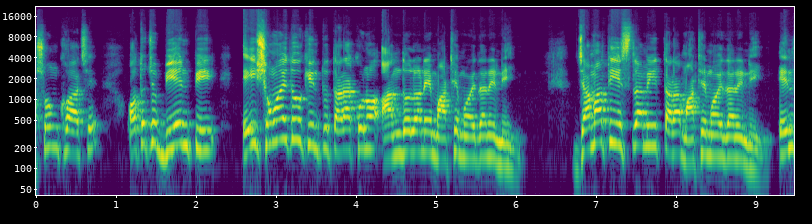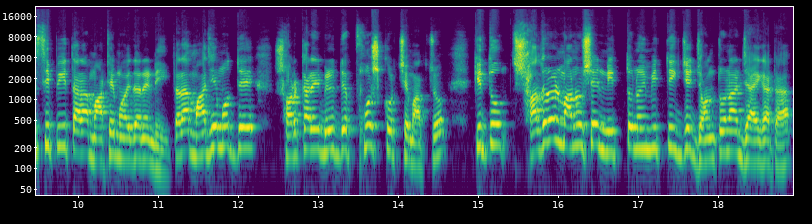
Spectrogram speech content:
অসংখ্য আছে। অথচ বিএনপি এই সময়তেও কিন্তু তারা কোনো আন্দোলনে, মাঠে ময়দানে নেই। জামাতি ইসলামী তারা মাঠে ময়দানে নেই। এনসিপি তারা মাঠে ময়দানে নেই। তারা মাঝে মধ্যে সরকারের বিরুদ্ধে ফোঁস করছে মাত্র। কিন্তু সাধারণ মানুষের নিত্য নৈমিত্তিক যে যন্ত্রণার জায়গাটা,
